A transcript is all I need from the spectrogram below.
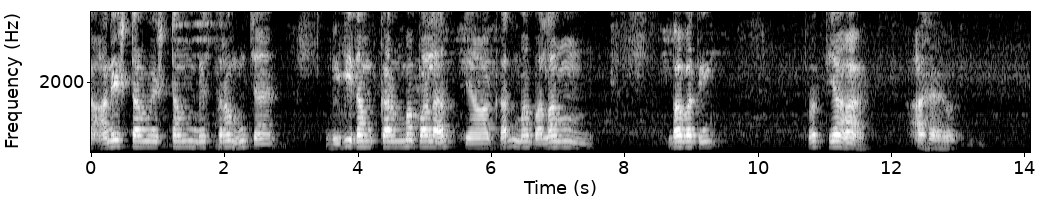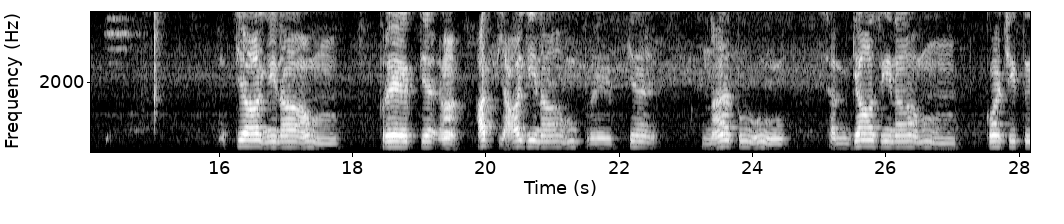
अनिष्टम् इष्टं च विविधं कर्म कर्मफलं भवति प्रत्ययः त्यागिनां प्रेत्य अत्यागिनां प्रेत्य न तो सन्यासिनां கிவச்சித்து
